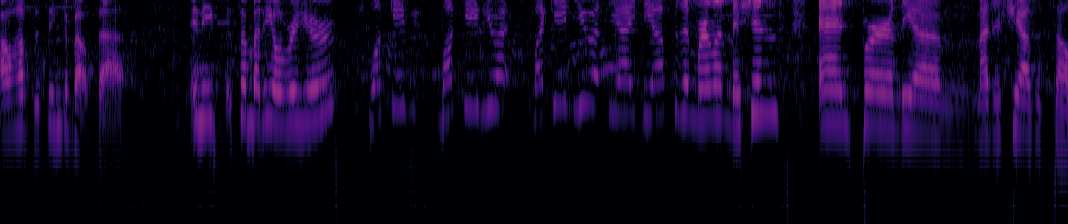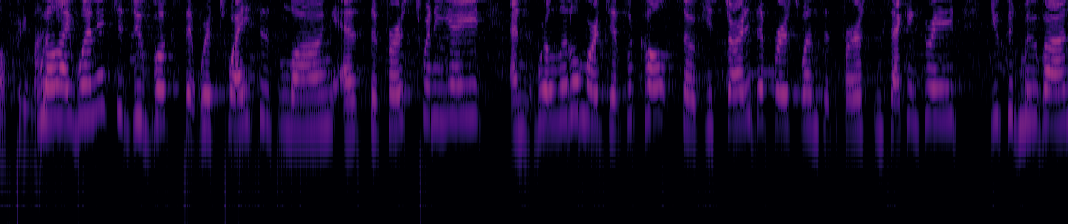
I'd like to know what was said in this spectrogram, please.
I'll have to think about that. Any somebody over here? What gave what gave you what gave you the idea for the Merlin missions and for the um, Magic Treehouse itself, pretty much? Well, I wanted to do books that were twice as long as the first 28 and were a little more difficult. So if you started the first ones in first and second grade, you could move on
